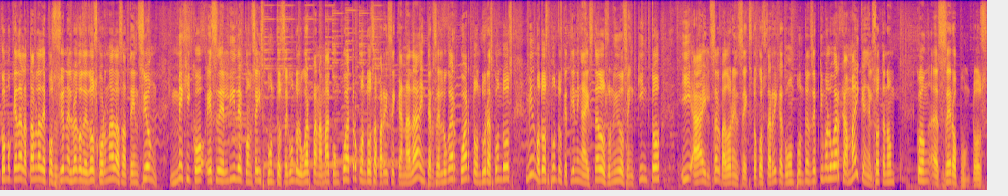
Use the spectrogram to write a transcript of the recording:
¿Cómo queda la tabla de posiciones luego de dos jornadas? Atención, México es el líder con seis puntos, segundo lugar Panamá con cuatro, con dos aparece Canadá en tercer lugar, cuarto Honduras con dos, mismos dos puntos que tienen a Estados Unidos en quinto y a El Salvador en sexto, Costa Rica con un punto en séptimo lugar, Jamaica en el sótano con eh, cero puntos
